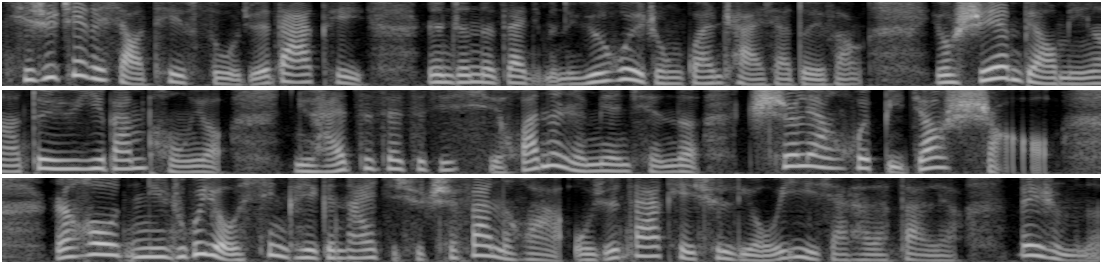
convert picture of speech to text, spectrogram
其实这个小 tips，我觉得大家可以认真的在你们的约会中观察一下对方。有实验表明啊，对于一般朋友，女孩子在自己喜欢的人面前的吃量会比较少。然后你如果有幸可以跟她一起去吃饭的话，我觉得大家可以去留意一下她的饭量。为什么呢？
